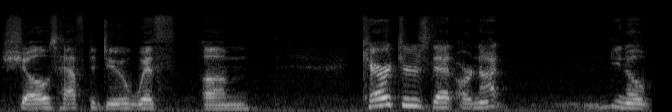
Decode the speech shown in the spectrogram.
shows have to do with um, characters that are not, you know,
